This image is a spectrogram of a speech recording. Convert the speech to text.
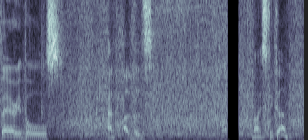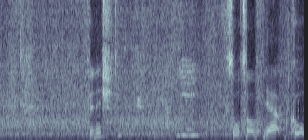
variables, and others. Nicely done. Finished? Sort of, yeah, cool.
